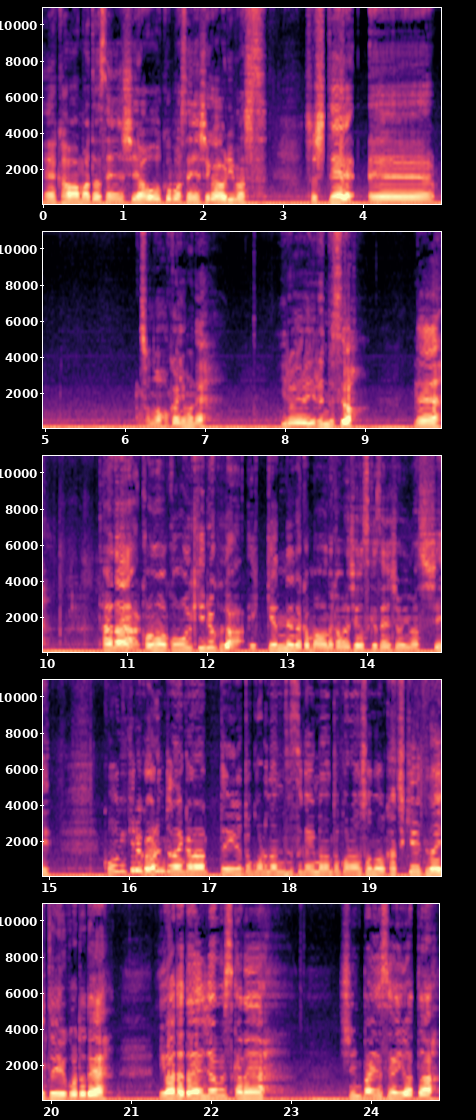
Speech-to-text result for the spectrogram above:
えー、川又選手や大久保選手がおりますそして、えーその他にもね、いろいろいるんですよ。ねただ、この攻撃力が一見ね、仲間は中村俊輔選手もいますし、攻撃力あるんじゃないかなっていうところなんですが、今のところその勝ちきれてないということで、磐田大丈夫ですかね？心配ですよ、磐田。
